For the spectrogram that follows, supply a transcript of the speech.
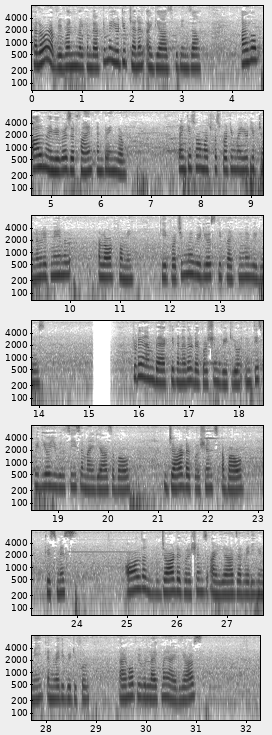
Hello everyone, welcome back to my YouTube channel Ideas with Inzah. I hope all my viewers are fine and doing well. Thank you so much for supporting my YouTube channel, it means a lot for me. Keep watching my videos, keep liking my videos. Today I am back with another decoration video. In this video, you will see some ideas about jar decorations about Christmas all the jar decorations ideas are very unique and very beautiful i hope you will like my ideas.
